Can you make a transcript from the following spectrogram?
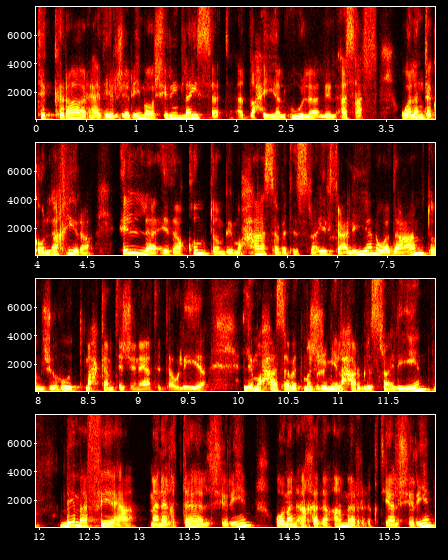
تكرار هذه الجريمة وشيرين ليست الضحية الأولى للأسف ولن تكون الأخيرة إلا إذا قمتم بمحاسبة إسرائيل فعليا ودعمتم جهود محكمة الجنايات الدولية لمحاسبة مجرمي الحرب الإسرائيليين بما فيها من اغتال شيرين ومن أخذ أمر اغتيال شيرين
